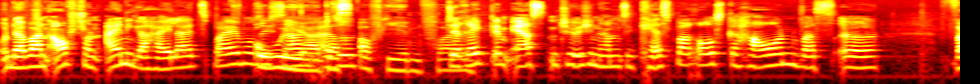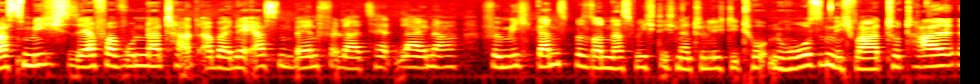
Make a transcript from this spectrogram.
Und da waren auch schon einige Highlights bei, muss Oh ich sagen. ja, das also auf jeden Fall. direkt im ersten Türchen haben sie Casper rausgehauen, was, äh, was mich sehr verwundert hat. Aber in der ersten Bandfälle als Headliner für mich ganz besonders wichtig natürlich die Toten Hosen. Ich war total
